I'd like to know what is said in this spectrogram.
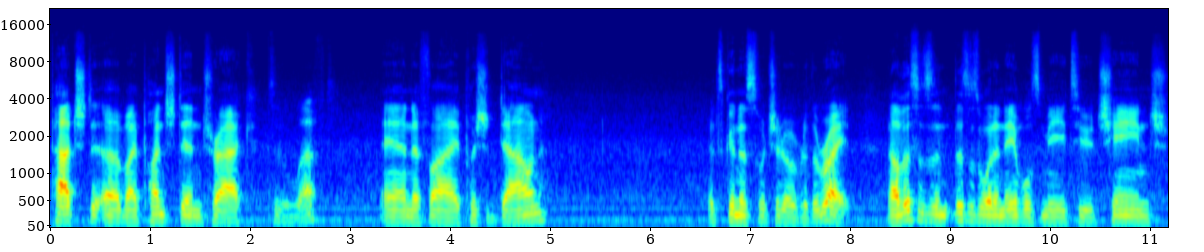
patched, uh, my punched in track to the left. And if I push it down, it's going to switch it over to the right. Now this is, an, this is what enables me to change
